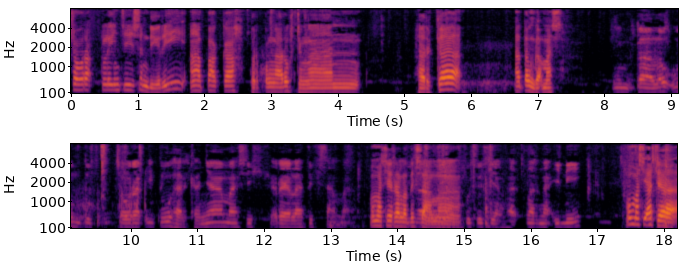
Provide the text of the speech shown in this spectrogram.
corak kelinci sendiri, apakah berpengaruh dengan harga atau enggak, Mas? Kalau untuk corak itu harganya masih relatif sama. Oh, masih relatif Kalau sama. khusus yang warna ini Oh, masih ada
